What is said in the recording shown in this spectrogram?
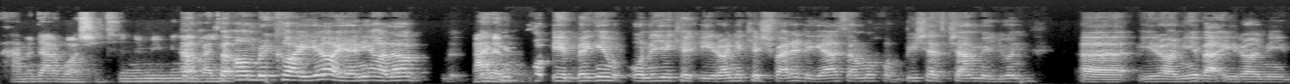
همه در واشنگتن می‌بینن ولی به آمریکایی ها یعنی حالا بله. بگیم, خب بگیم اون یک ایرانی کشور دیگه هست اما خب بیش از چند میلیون ایرانی و ایرانی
